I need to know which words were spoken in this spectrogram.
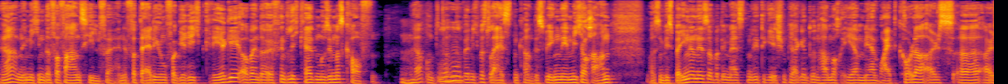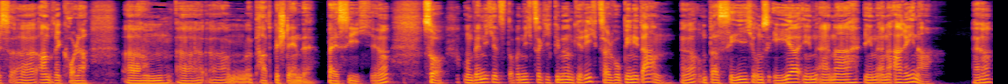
ja, nämlich in der Verfahrenshilfe. Eine Verteidigung vor Gericht kriege ich, aber in der Öffentlichkeit muss ich mir's kaufen. Mhm. Ja, und dann, mhm. wenn ich was leisten kann. Deswegen nehme ich auch an, weiß nicht, wie es bei Ihnen ist, aber die meisten Litigation PR-Agenturen haben auch eher mehr White Collar als, äh, als äh, andere Collar ähm, äh, ähm, Tatbestände bei sich. Ja. So, und wenn ich jetzt aber nicht sage, ich bin in einem Gerichtssaal, wo bin ich dann? Ja, und da sehe ich uns eher in einer, in einer Arena. Ja,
